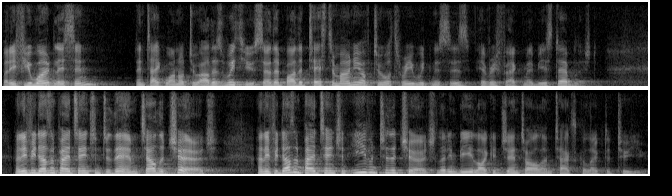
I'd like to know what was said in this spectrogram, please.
But if you won't listen, then take one or two others with you, so that by the testimony of two or three witnesses, every fact may be established. And if he doesn't pay attention to them, tell the church. And if he doesn't pay attention even to the church, let him be like a Gentile and tax collector to you.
